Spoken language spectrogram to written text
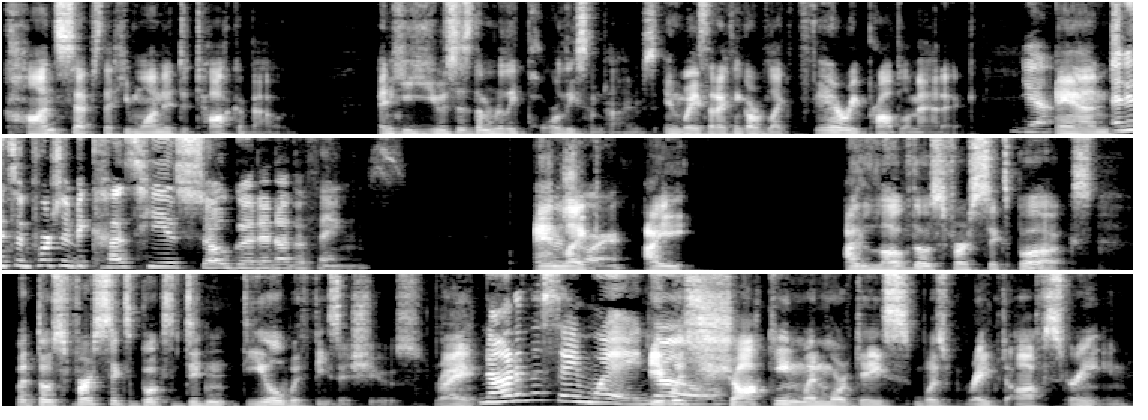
concepts that he wanted to talk about and he uses them really poorly sometimes in ways that i think are like very problematic Yeah. and And it's unfortunate because he is so good at other things. and like sure. i i love those first six books but those first six books didn't deal with these issues right Not in the same way. No. it was shocking when morgase was raped off screen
